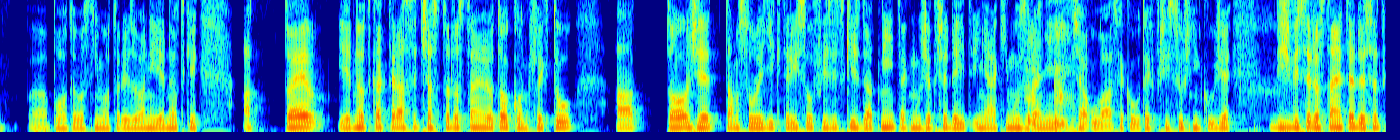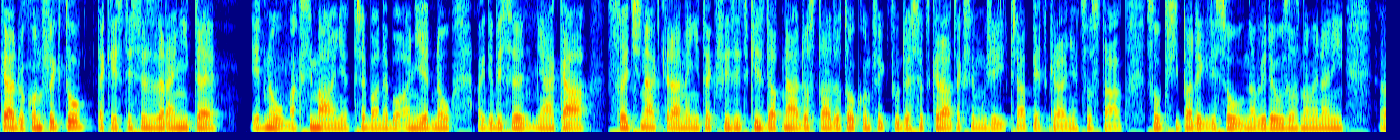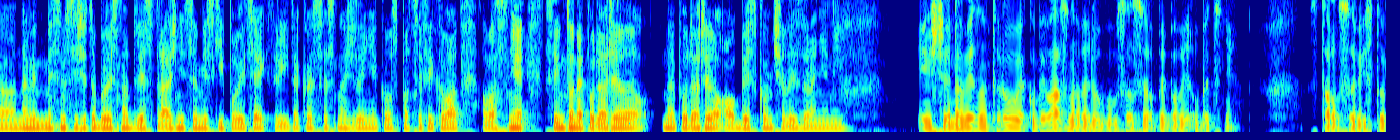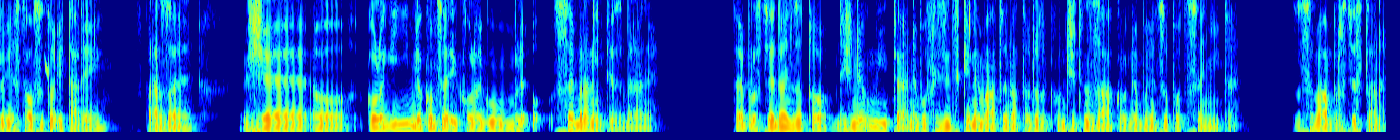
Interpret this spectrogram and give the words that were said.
pohotovostní motorizované jednotky. A to je jednotka, která se často dostane do toho konfliktu a to, že tam jsou lidi, kteří jsou fyzicky zdatní, tak může předejít i nějakému zranění, třeba u vás, jako u těch příslušníků, že když vy se dostanete desetkrát do konfliktu, tak jestli se zraníte jednou maximálně třeba, nebo ani jednou. A kdyby se nějaká slečna, která není tak fyzicky zdatná, dostala do toho konfliktu desetkrát, tak se může jí třeba pětkrát něco stát. Jsou případy, kdy jsou na videu zaznamenaný, uh, nevím, myslím si, že to byly snad dvě strážnice městské policie, které takhle se snažili někoho spacifikovat a vlastně se jim to nepodařilo, nepodařilo a obě skončili zraněný. Je ještě jedna věc, na kterou jakoby vás navedu, budu se opět bavit obecně. Stalo se v historii, stalo se to i tady, v Praze, že kolegyním, dokonce i kolegům byly sebraný ty zbraně. To je prostě daň za to, když neumíte nebo fyzicky nemáte na to dokončit ten zákrok nebo něco podceníte. To se vám prostě stane.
